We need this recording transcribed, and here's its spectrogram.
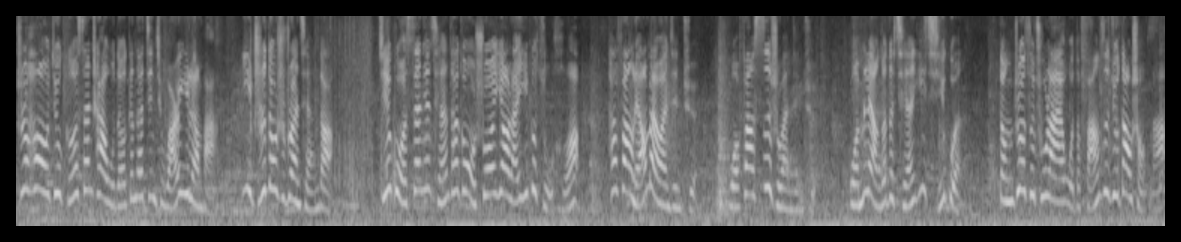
之后就隔三差五的跟他进去玩一两把，一直都是赚钱的。结果三天前他跟我说要来一个组合，他放两百万进去，我放四十万进去，我们两个的钱一起滚。等这次出来，我的房子就到手了。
